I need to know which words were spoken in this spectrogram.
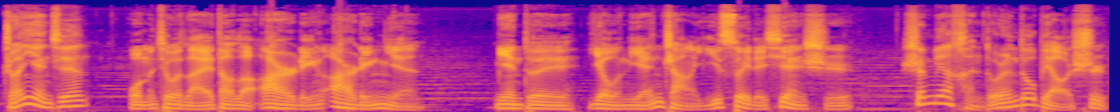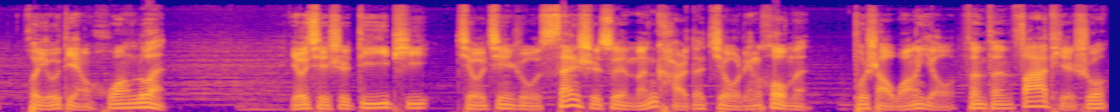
转眼间，我们就来到了二零二零年。面对又年长一岁的现实，身边很多人都表示会有点慌乱。尤其是第一批就进入三十岁门槛的九零后们，不少网友纷纷发帖说：“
